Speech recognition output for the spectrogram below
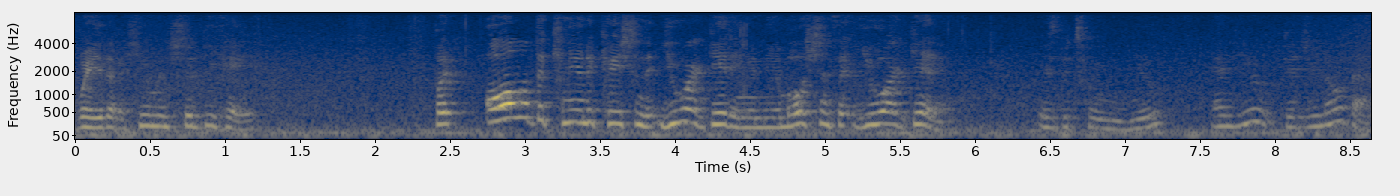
way that a human should behave. But all of the communication that you are getting and the emotions that you are getting is between you and you. Did you know that?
